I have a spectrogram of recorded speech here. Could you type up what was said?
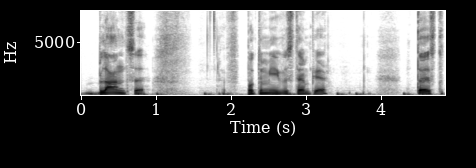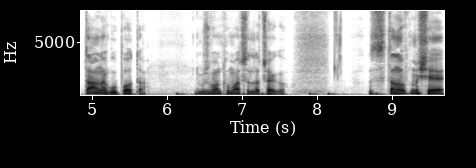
Blance po tym jej występie to jest totalna głupota. Już wam tłumaczę dlaczego. Zastanówmy się,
